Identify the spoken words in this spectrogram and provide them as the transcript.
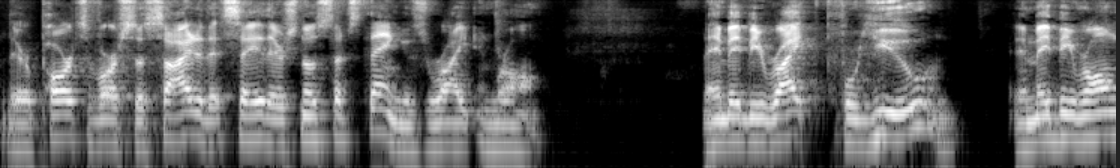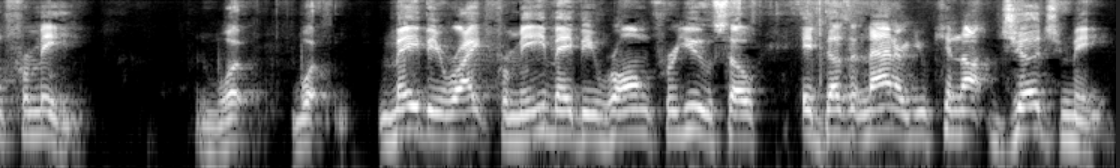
There are parts of our society that say there's no such thing as right and wrong. They may be right for you, and it may be wrong for me. What, what may be right for me may be wrong for you. So it doesn't matter. You cannot judge me.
